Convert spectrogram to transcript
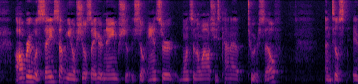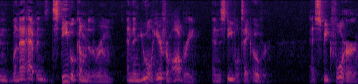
Aubrey will say something. You know, she'll say her name. She'll, she'll answer once in a while. She's kind of to herself until and when that happens, Steve will come into the room, and then you won't hear from Aubrey, and Steve will take over and speak for her.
